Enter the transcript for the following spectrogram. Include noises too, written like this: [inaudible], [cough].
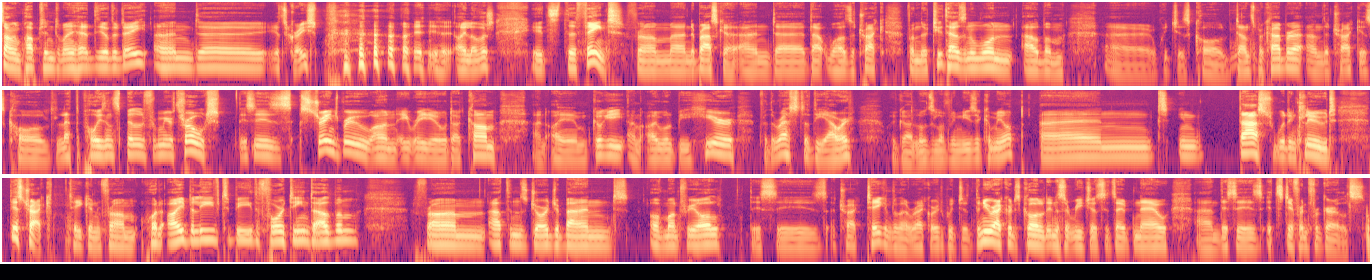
Song popped into my head the other day, and uh, it's great. [laughs] I love it. It's The Faint from uh, Nebraska, and uh, that was a track from their 2001 album, uh, which is called Danse Macabre, and the track is called Let the Poison Spill from Your Throat. This is Strange Brew on 8radio.com, and I am Googie, and I will be here for the rest of the hour. We've got loads of lovely music coming up, and in that would include this track taken from what I believe to be the 14th album from Athens, Georgia band of Montreal. This is a track taken from that record, which is the new record is called Innocence Reaches. It's out now, and this is It's Different for Girls.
